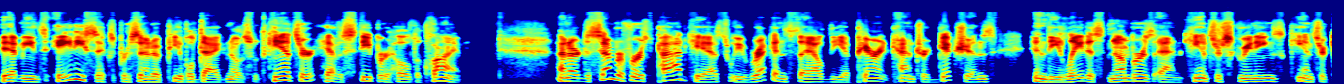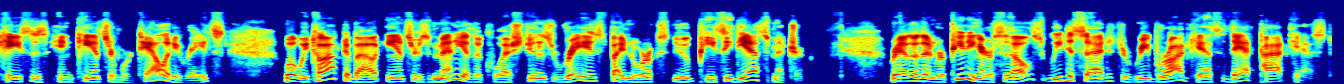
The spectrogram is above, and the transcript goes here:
That means 86% of people diagnosed with cancer have a steeper hill to climb. On our December 1st podcast, we reconciled the apparent contradictions in the latest numbers on cancer screenings, cancer cases, and cancer mortality rates. What we talked about answers many of the questions raised by NORC's new PCDS metric. Rather than repeating ourselves, we decided to rebroadcast that podcast.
